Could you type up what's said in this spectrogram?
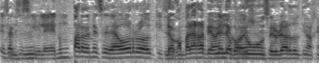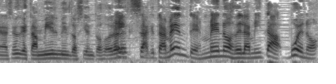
es accesible. En un par de meses de ahorro, quizás. Lo comparás rápidamente lo con un celular de última generación que está a 1000, 1200 dólares. Exactamente, es menos de la mitad. Bueno,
